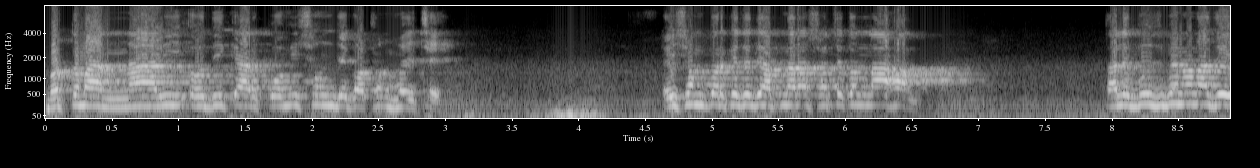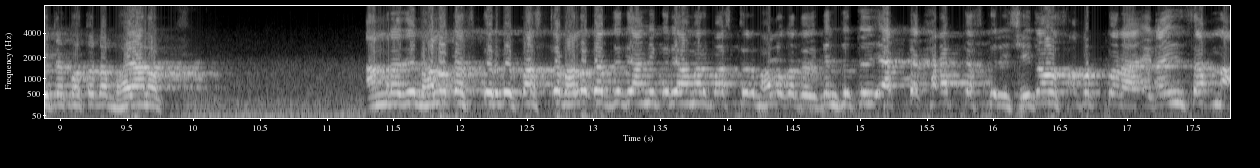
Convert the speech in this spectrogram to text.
বর্তমান নারী অধিকার কমিশন যে গঠন হয়েছে, এই সম্পর্কে যদি আপনারা সচেতন না হন, তাহলে বুঝবেন না যে এটা কতটা ভয়ানক আমরা যে ভালো কাজ করবে, পাঁচটা ভালো কাজ যদি আমি করি, আমার পাঁচটার ভালো কাজ। কিন্তু তুই একটা খারাপ কাজ করি সেটাও সাপোর্ট করা, এটা ইনসাফ না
